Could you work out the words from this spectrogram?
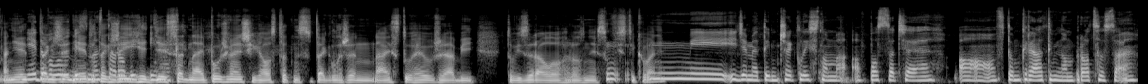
A nie je to tak, že, nie je to tak, že ich je inak. 10 najpoužívanejších a ostatné sú tak, že najstuhajú, že aby to vyzeralo hrozne sofistikovane? My ideme tým checklistom v podstate o, v tom kreatívnom procese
